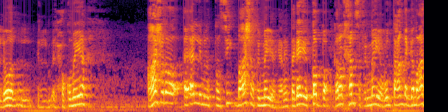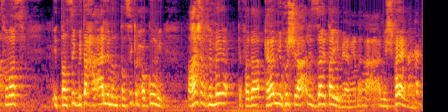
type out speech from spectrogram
اللي هو ال- ال- الحكومية. 10 أقل من التنسيق ب 10% يعني أنت جاي تطبق قرار 5% وأنت عندك جامعات في مصر التنسيق بتاعها أقل من التنسيق الحكومي. 10% فده كلام يخش العقل إزاي طيب يعني أنا مش ده فاهم كان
